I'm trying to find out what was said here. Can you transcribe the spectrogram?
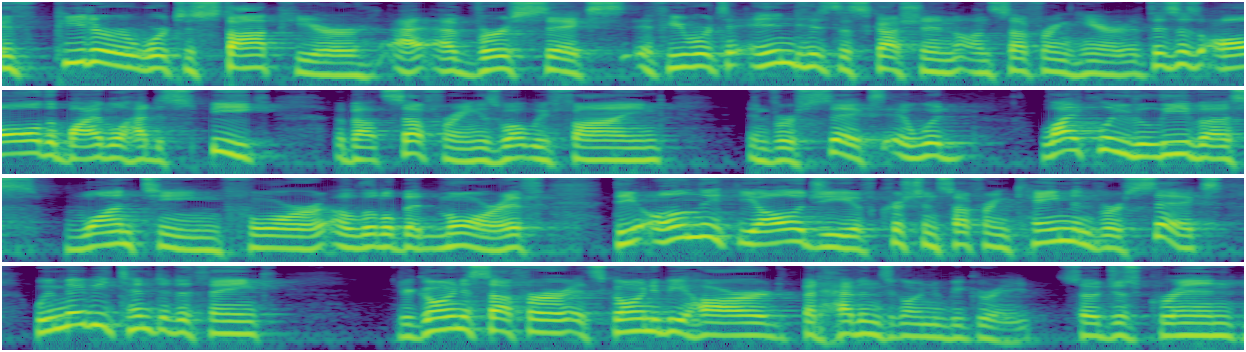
If Peter were to stop here at, at, verse 6, if he were to end his discussion on suffering here, if this is all the Bible had to speak about suffering, is what we find in verse 6, it would likely leave us wanting for a little bit more. If the only theology of Christian suffering came in verse 6, we may be tempted to think, you're going to suffer, it's going to be hard, but heaven's going to be great. So just grin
